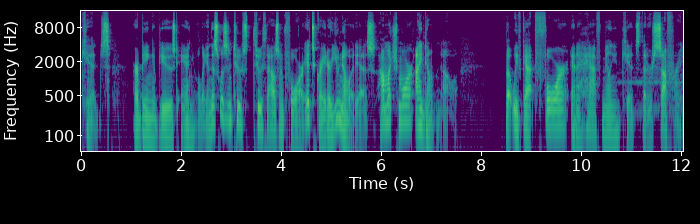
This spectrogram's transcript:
kids are being abused annually. And this was in two, 2004. It's greater. You know it is. How much more? I don't know. But we've got four and a half million kids that are suffering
